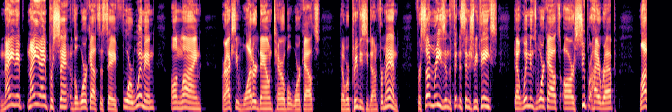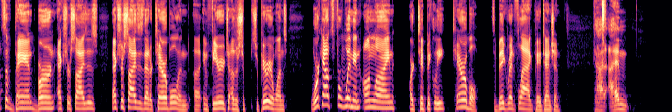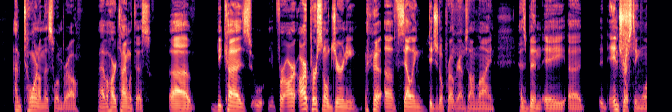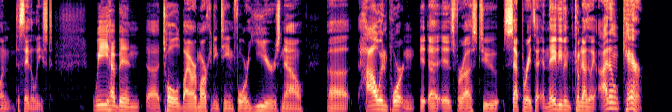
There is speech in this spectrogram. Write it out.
99% of the workouts that say for women online are actually watered down, terrible workouts that were previously done for men. For some reason, the fitness industry thinks that women's workouts are super high rep, lots of band burn exercises, exercises that are terrible and uh, inferior to other su- superior ones. Workouts for women online are typically terrible. It's a big red flag. Pay attention. God, I'm I'm torn on this one, bro. I have a hard time with this. Uh, because for our our personal journey of selling digital programs online has been a uh, an interesting one to say the least. We have been uh, told by our marketing team for years now uh, how important it uh, is for us to separate that, and they've even come down to like, I don't care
